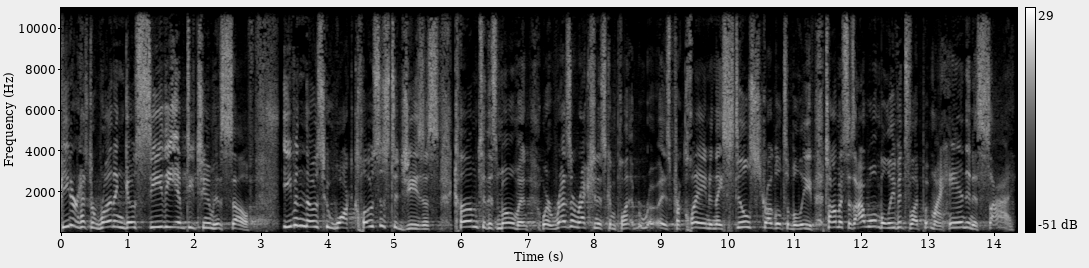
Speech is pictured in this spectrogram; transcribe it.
Peter has to run and go see the empty tomb himself. Even those who walked closest to Jesus come to this moment where resurrection is, is proclaimed and they still struggle to believe. Thomas says, I won't believe it till I put my hand in his side.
